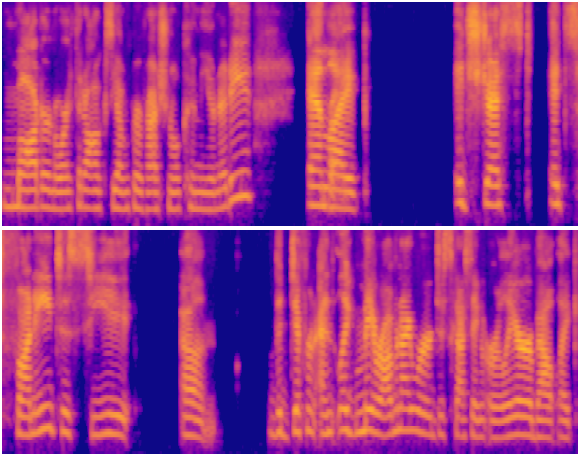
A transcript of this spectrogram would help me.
modern orthodox young professional community and Right. like it's just it's funny to see um the different and like Merav and I were discussing earlier about like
